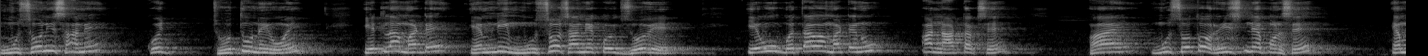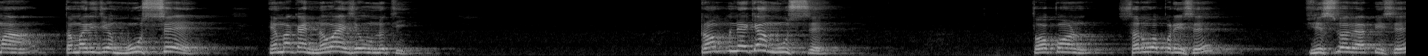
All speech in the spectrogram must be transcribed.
મૂસોની સામે કોઈ જોતું નહીં હોય. એટલા માટે એમની મૂસો સામે કોઈક જોવે, એવું બતાવવા માટેનું આ નાટક છે. ભાઈ, મૂસો તો રીસને પણ છે. એમાં તમારી જે મૂસ છે, એમાં કાંઈ નવાઈ જેવું નથી. ટ્રમ્પને ક્યાં મૂસ છે? તો પણ સર્વોપરી છે, વિશ્વવ્યાપી છે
